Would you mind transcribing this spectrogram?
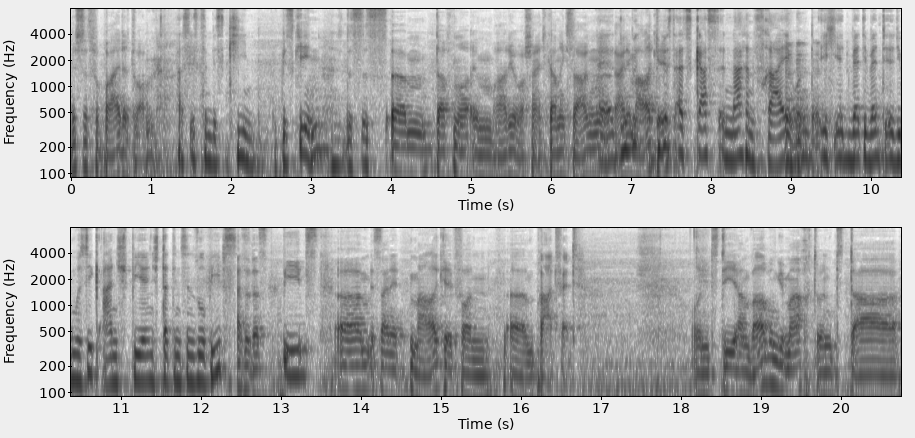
ist das verbreitet worden. Was ist denn Biskin? Biskin, das ist, ähm, darf man im Radio wahrscheinlich gar nicht sagen, äh, eine du, Marke. Du bist als Gast narrenfrei und ich werde eventuell die Musik anspielen statt den Zensur-Beeps. Also das Beeps ähm, ist eine Marke von ähm, Bratfett. Und die haben Werbung gemacht und da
